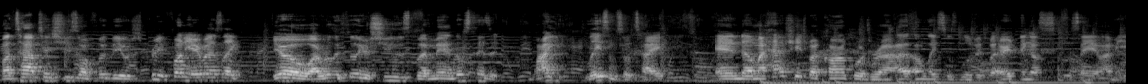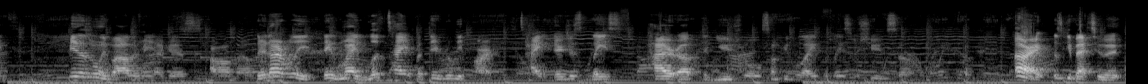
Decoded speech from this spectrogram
my top 10 shoes on foot video, which is pretty funny. Everybody's like, yo, I really feel your shoes, but man, those things, are, why you lace them so tight? And um, I have changed my concords around. I unlaced those a little bit, but everything else is the same. I mean, it doesn't really bother me, I guess. I don't know. They're not really, they might look tight, but they really aren't tight. They're just laced higher up than usual. Some people like the lace shoes, so. Alright, let's get back to it.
